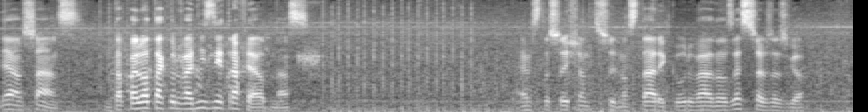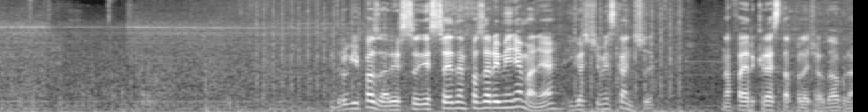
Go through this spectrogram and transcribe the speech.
nie mam szans. Ta pelota, kurwa, nic nie trafia od nas. M163, no stary, kurwa, no zestrzelżesz go. Drugi pożar, jeszcze, jeszcze jeden pożar i mnie nie ma, nie? I gościu mnie skończy. Na Firecresta poleciał, dobra.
